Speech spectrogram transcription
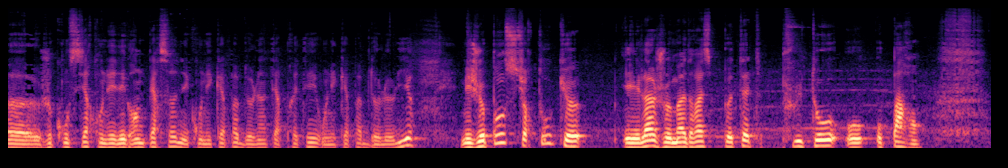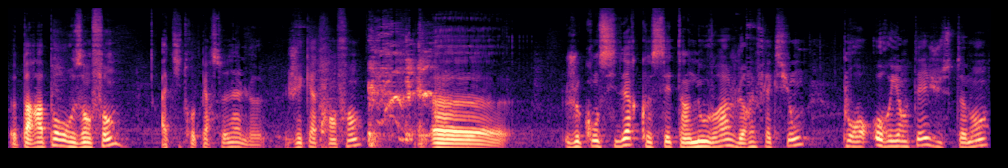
euh, je considère qu'on est des grandes personnes et qu'on est capable de l'interpréter, on est capable de le lire. Mais je pense surtout que, et là je m'adresse peut-être plutôt aux, parents, euh, par rapport aux enfants, à titre personnel, j'ai quatre enfants, euh, je considère que c'est un ouvrage de réflexion pour orienter justement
